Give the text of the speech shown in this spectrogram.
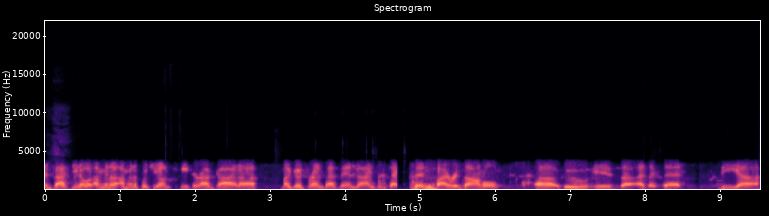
in fact, you know what? I'm gonna I'm gonna put you on speaker. I've got uh, my good friend Beth Van Duyne from Texas and Byron Donald, uh, who is, uh, as I said, the uh,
